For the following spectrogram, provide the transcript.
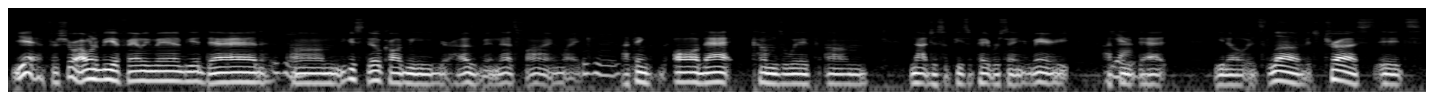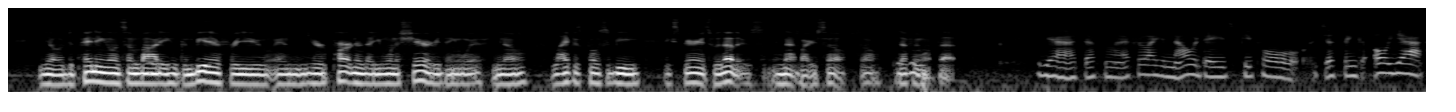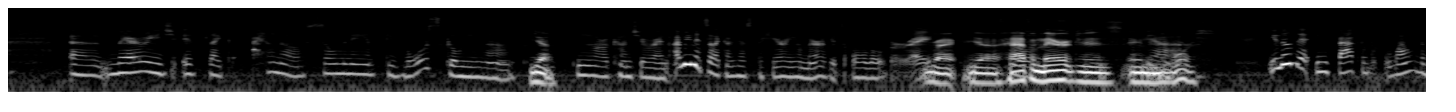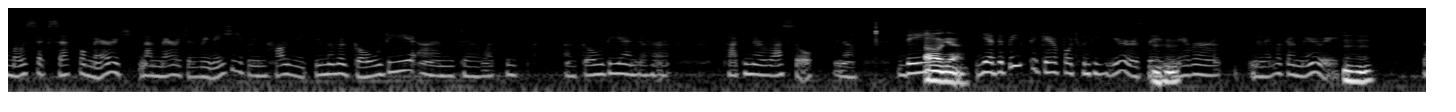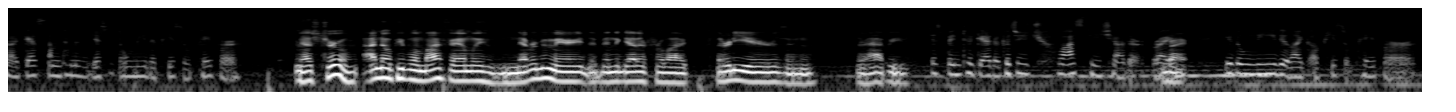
Yeah, for sure. I want to be a family man, be a dad. Mhm. Um, you can still call me your husband. That's fine. Like Mhm. I think all that comes with um, not just a piece of paper saying you're married. I Yeah. think that you know it's love, it's trust, it's you know depending on somebody Mm-hmm. who can be there for you and your partner that you want to share everything with. You know, life is supposed to be experienced with others and not by yourself. So definitely Mhm. want that. Yeah, definitely. I feel like nowadays people just think, oh yeah, uh, marriage is like I don't know, so many divorce going on Yeah. in our country, right? I mean, it's like I'm just here in America, it's all over, right? Right. Yeah. Half of marriages in Yeah. divorce. You know that in fact, one of the most successful marriage, not marriage, relationship in Hollywood. Do you remember Goldie and uh, what's his, uh, Goldie and her partner Russell? You know, they Oh yeah. yeah they've been together for twenty years. They Mhm. never they never got married. hmm So I guess sometimes you just don't need a piece of paper. That's true. I know people in my family who've never been married. They've been together for like 30 years and they're happy. Just being together because you trust each other, right? Right. You don't need like a piece of paper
